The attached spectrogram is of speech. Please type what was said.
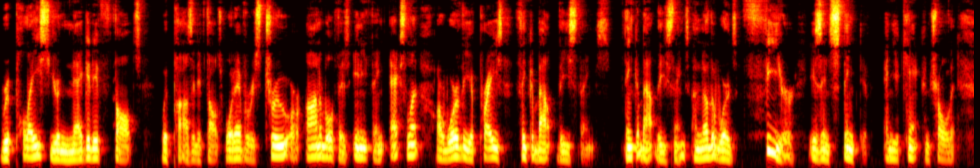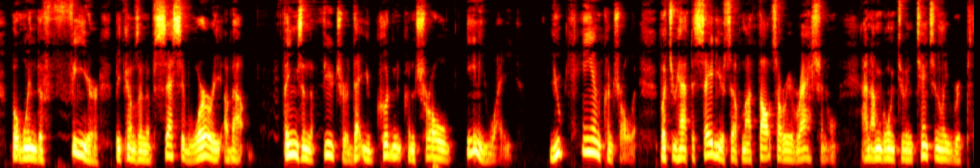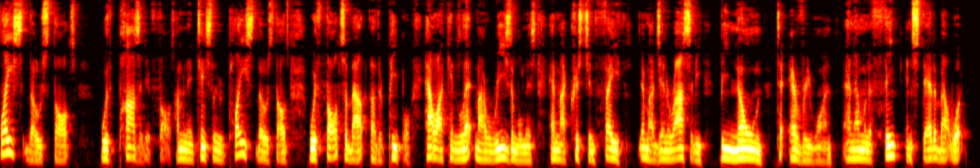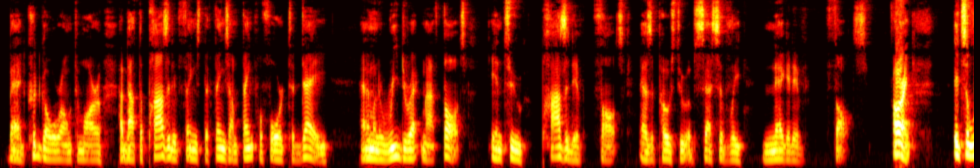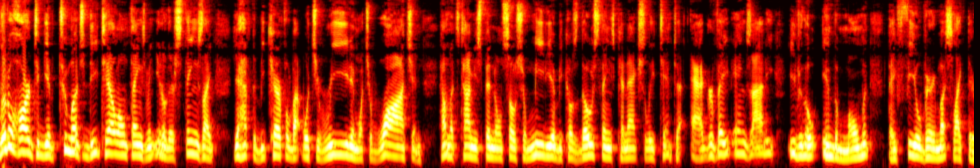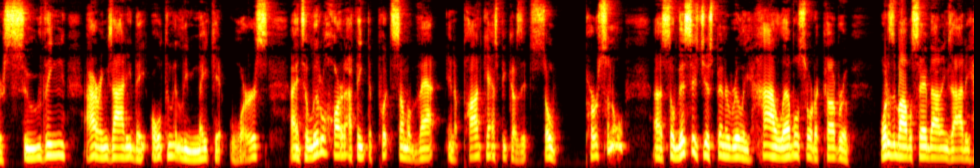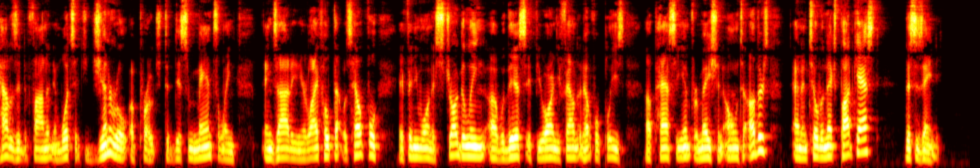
replace your negative thoughts with positive thoughts. Whatever is true or honorable, if there's anything excellent or worthy of praise, think about these things. Think about these things. In other words, fear is instinctive and you can't control it. But when the fear becomes an obsessive worry about things in the future that you couldn't control anyway, you can control it. But you have to say to yourself, my thoughts are irrational and I'm going to intentionally replace those thoughts with positive thoughts. I'm going to intentionally replace those thoughts with thoughts about other people, how I can let my reasonableness and my Christian faith and my generosity be known to everyone. And I'm going to think instead about what bad could go wrong tomorrow, about the positive things, the things I'm thankful for today. And I'm going to redirect my thoughts into positive thoughts as opposed to obsessively negative thoughts. All right. It's a little hard to give too much detail on things. Mean, you know, there's things like you have to be careful about what you read and what you watch and how much time you spend on social media because those things can actually tend to aggravate anxiety, even though in the moment they feel very much like they're soothing our anxiety. They ultimately make it worse. Uh, it's a little hard, I think, to put some of that in a podcast because it's so personal. Uh, so this has just been a really high level sort of cover of what does the Bible say about anxiety? How does it define it? And what's its general approach to dismantling anxiety in your life? Hope that was helpful. If anyone is struggling uh, with this, if you are and you found it helpful, please uh, pass the information on to others. And until the next podcast, this is Andy.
